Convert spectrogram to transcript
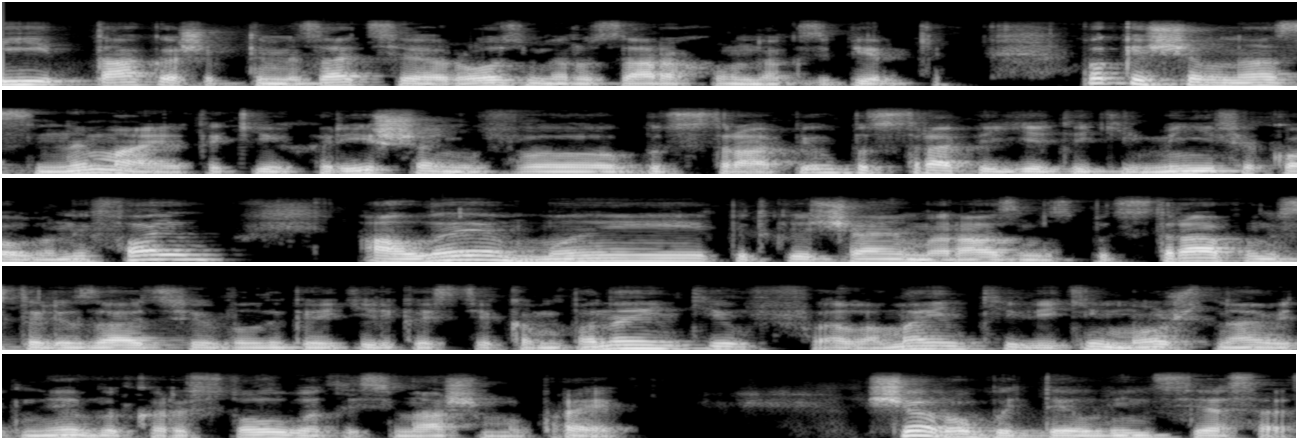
І також оптимізація розміру за рахунок збірки. Поки що в нас немає таких рішень в Bootstrap. В Bootstrap є тільки мініфікований файл, але ми підключаємо разом з Bootstrap стилізацію великої кількості компонентів, елементів, які можуть навіть не використовуватись в нашому проєкті. Що робить Tailwind CSS?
